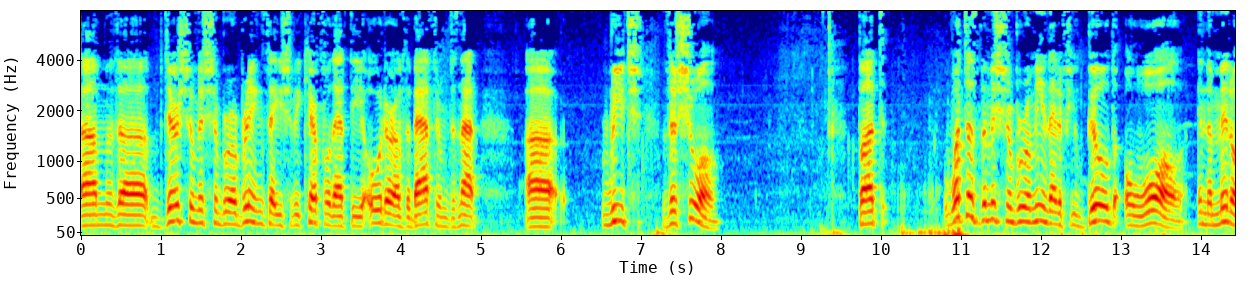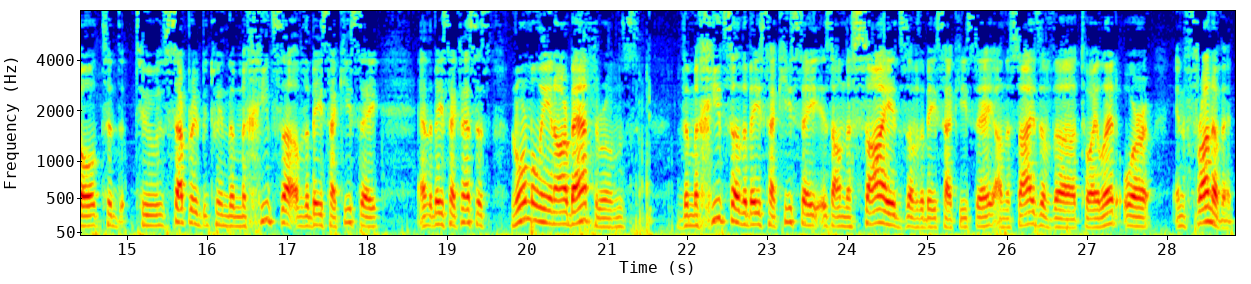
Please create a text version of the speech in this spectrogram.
um, the Dirshu Mishnah brings that you should be careful that the odor of the bathroom does not uh, reach the shul. But what does the Mishnah Brura mean that if you build a wall in the middle to to separate between the mechitza of the Beis Hakise and the Beis Hakneses? Normally in our bathrooms, the mechitza of the Beis Hakise is on the sides of the Beis Hakise, on the sides of the toilet, or in front of it.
